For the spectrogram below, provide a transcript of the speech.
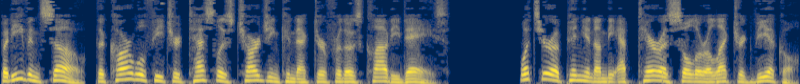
But even so, the car will feature Tesla's charging connector for those cloudy days. What's your opinion on the Aptera solar electric vehicle?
